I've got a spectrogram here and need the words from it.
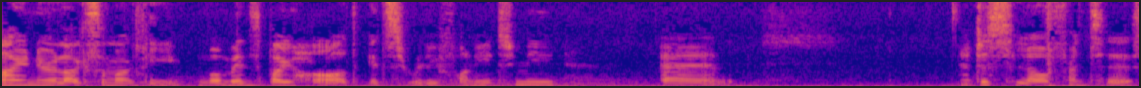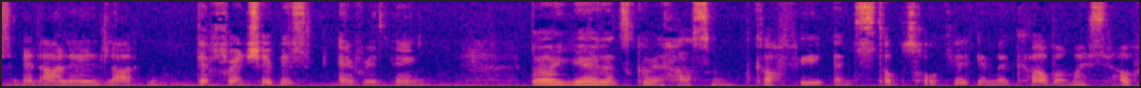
I know like some of the moments by heart. It's really funny to me. And I just love Frances and Aled. Like their friendship is everything. But yeah, let's go and have some coffee and stop talking in the car by myself.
